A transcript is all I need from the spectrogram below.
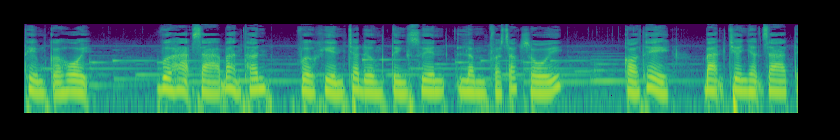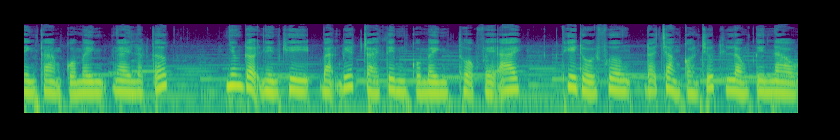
thêm cơ hội. Vừa hạ giá bản thân, vừa khiến cho đường tình xuyên lầm vào rắc rối. Có thể bạn chưa nhận ra tình cảm của mình ngay lập tức, nhưng đợi đến khi bạn biết trái tim của mình thuộc về ai – thì đối phương đã chẳng còn chút lòng tin nào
